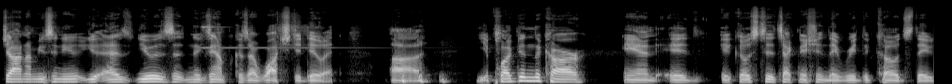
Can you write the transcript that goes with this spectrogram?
John, I'm using you, you as you as an example because I watched you do it. Uh, you plugged in the car and it it goes to the technician. They read the codes. They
